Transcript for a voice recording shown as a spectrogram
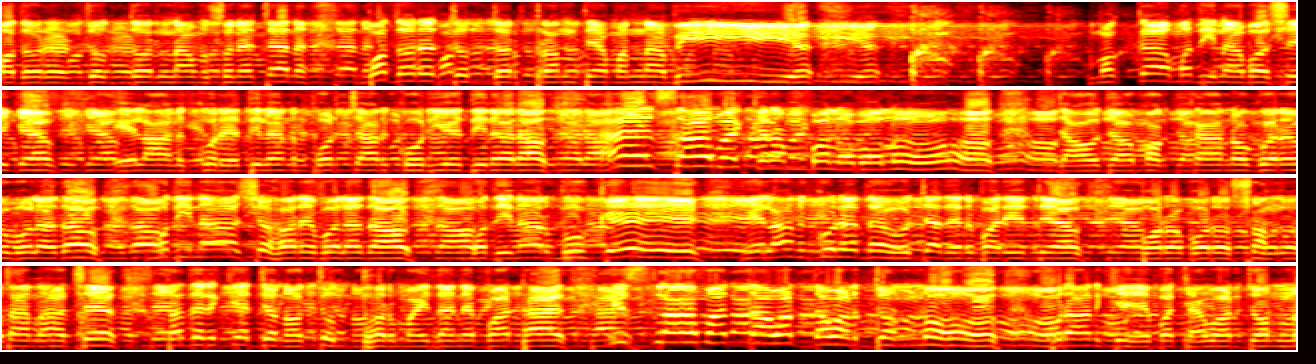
বদরের যুদ্ধের নাম শুনেছেন, বদরের যুদ্ধের প্রান্তে আমার নবী মক্কা মদিনা বাসীকে এলান করে দিলেন, প্রচার করিয়ে দিলেন। বলো বলো, যাও যাও, মক্কা নগরে বলে দাও, মদিনা শহরে বলে দাও, মদিনার বুকে এলান করে দাও যাদের বাড়িতে বড় বড় সন্তান আছে, তাদেরকে যেন যুদ্ধর ময়দানে পাঠায়। ইসলাম আর দাওয়াত দেওয়ার জন্য, কোরআনকে বাঁচাবার জন্য,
